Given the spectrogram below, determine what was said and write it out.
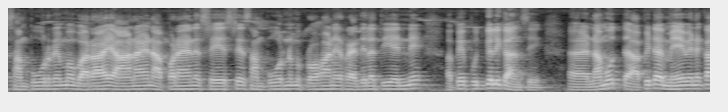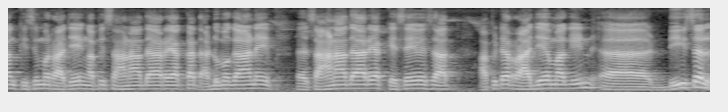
සම්පූර්ණයෙන්ම වරාය ආනයන අපනයන ශ්‍රේෂ්ඨය සම්පූර්ණයෙන්ම ප්‍රවාහණය රැඳිලා තියෙන්නේ අපේ පුද්ගලික අංශයෙන්. නමුත් අපිට මේ වෙනකන් කිසිම රජයෙන් අපි සහනාධාරයක්වත් අඩුම ගානේ සහනාධාරයක් කෙසේ වෙසත් අපිට රජය මගින් ඩීසල්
